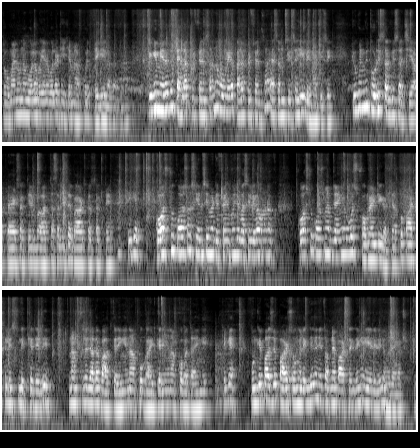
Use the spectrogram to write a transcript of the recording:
तो मैंने उन्हें बोला, भैया ने बोला, ठीक है, मैं आपको इतने ही लगा दूँगा। क्योंकि मेरा जो पहला प्रेफरेंस था ना, वो मेरा पहला प्रेफरेंस था एसएमसी से ही लेना किसी। क्योंकि उनकी थोड़ी सर्विस अच्छी है, आप बैठ सकते हैं तसली से बात कर सकते हैं, ठीक है? कॉस्ट टू कॉस्ट और सी में डिफरेंस मुझे बस ये लगा, उन्होंने कॉस्ट टू कॉस्ट में आप जाएँगे, वो बस फॉर्मेलिटी करते हैं। आपको पार्ट्स की लिस्ट लिख के दे दी, ना आपसे ज़्यादा बात करेंगे, ना आपको गाइड करेंगे, ना आपको बताएँगे, ठीक है? उनके पास जो पार्ट्स होंगे लिख देंगे, नहीं तो अपने पार्ट्स लिख देंगे, ये ले लीजिए, हो जाएगा छुट्टी।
